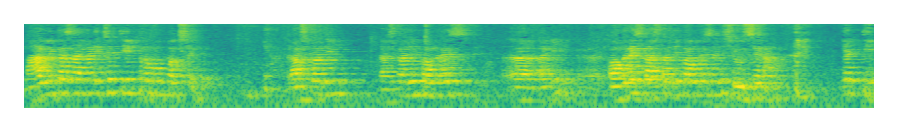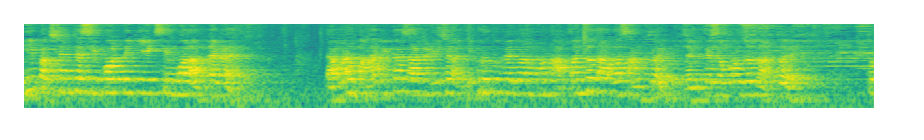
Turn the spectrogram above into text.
महाविकास आघाडीचे तीन प्रमुख पक्ष आहेत. राष्ट्रवादी राष्ट्रवादी काँग्रेस आणि काँग्रेस राष्ट्रवादी काँग्रेस आणि शिवसेना. या तिन्ही पक्षांच्या सिम्बॉल पैकी एक सिम्बॉल आपल्याकडे आहे. त्यामुळे महाविकास आघाडीचे अधिकृत उमेदवार म्हणून आपण जो दावा सांगतोय जनतेसमोर जो जातोय तो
